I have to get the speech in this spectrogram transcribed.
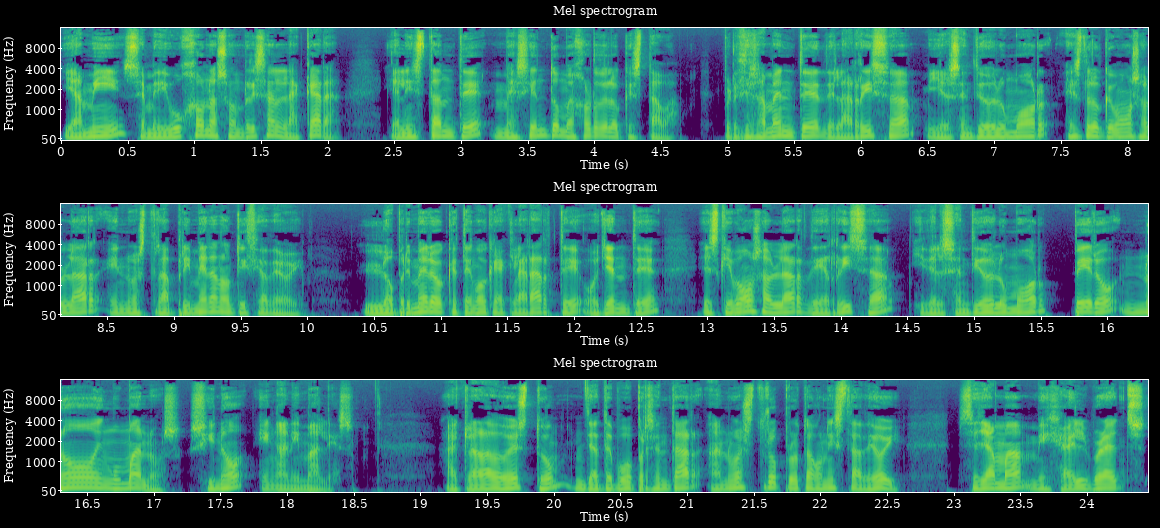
y a mí se me dibuja una sonrisa en la cara, y al instante me siento mejor de lo que estaba. Precisamente de la risa y el sentido del humor es de lo que vamos a hablar en nuestra primera noticia de hoy. Lo primero que tengo que aclararte, oyente, es que vamos a hablar de risa y del sentido del humor, pero no en humanos, sino en animales. Aclarado esto, ya te puedo presentar a nuestro protagonista de hoy, se llama Michael Brecht,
